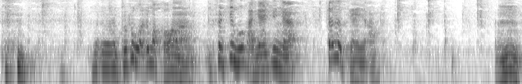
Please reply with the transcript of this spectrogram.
嗯，不是我这么豪横啊，是进口海鲜今年真的便宜啊，嗯，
